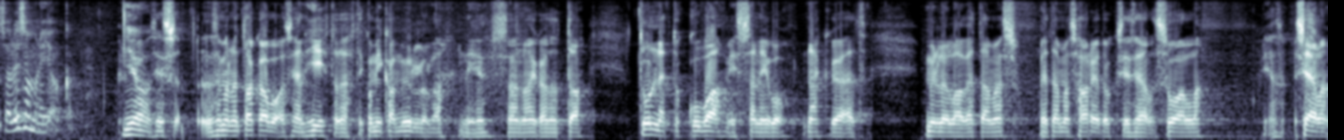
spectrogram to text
se oli semmoinen joukkopäivä. Joo, siis semmoinen takavuosien hiihtotähti kuin Mika Myllylä, niin se on aika tota, tunnettu kuva, missä niinku näkyy, että Myllylä on vetämässä, vetämässä harjoituksia siellä suolla. Ja siellä,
